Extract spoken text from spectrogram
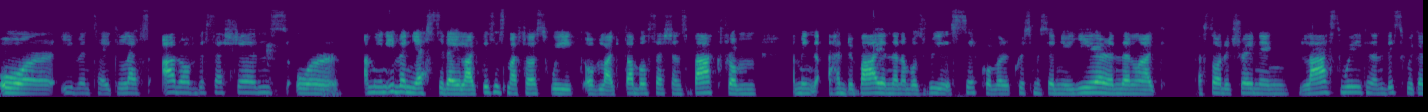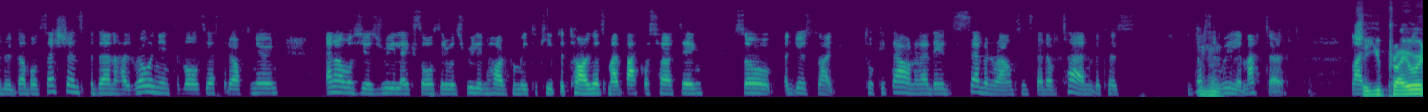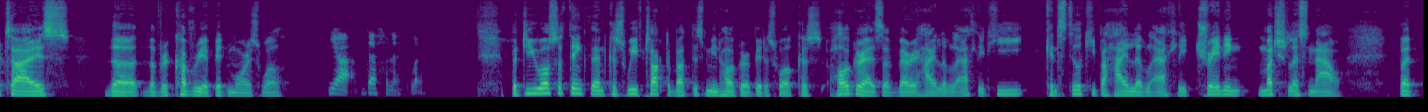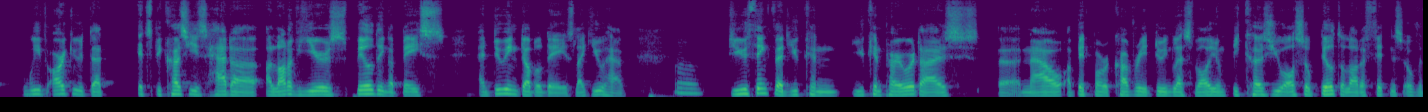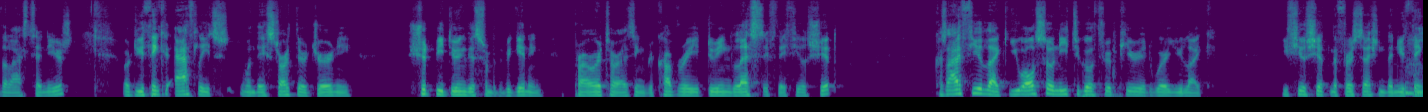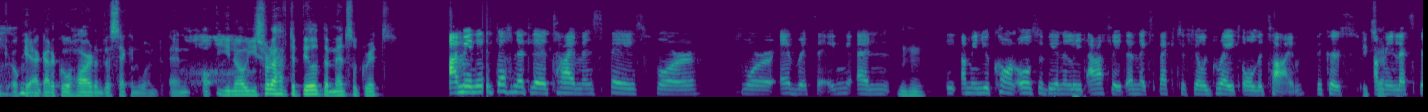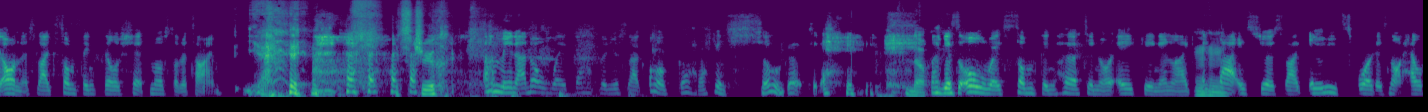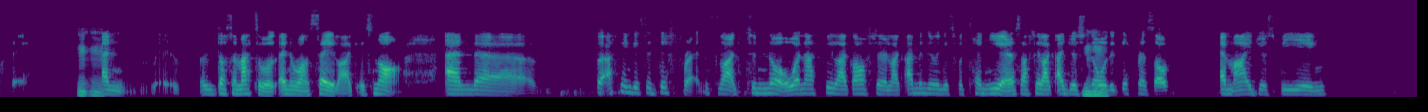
or even take less out of the sessions or i mean even yesterday like this is my first week of like double sessions back from i mean i had dubai and then i was really sick over christmas and new year and then like i started training last week and then this week i do double sessions but then i had rowing intervals yesterday afternoon and i was just really exhausted. It was really hard for me to keep the targets. My back was hurting. So i just like took it down and i did seven rounds instead of 10 because it doesn't Mhm. really matter. Like, so you prioritize the the recovery a bit more as well. yeah, definitely. But do you also think then, because we've talked about this, me and Holger a bit as well, because Holger as a very high level athlete, he can still keep a high level athlete training much less now. But we've argued that it's because he's had a, a lot of years building a base and doing double days like you have. Mm. Do you think that you can you can prioritize uh, now a bit more recovery, doing less volume because you also built a lot of fitness over the last 10 years? Or do you think athletes, when they start their journey, should be doing this from the beginning, prioritizing recovery, doing less if they feel shit? Because I feel like you also need to go through a period where you like, you feel shit in the first session, then you think, okay, I got to go hard on the second one. And, uh, you know, you sort of have to build the mental grit. I mean, it's definitely a time and space for for everything, and Mhm. I- mean, you can't also be an elite athlete and expect to feel great all the time because I mean, let's be honest, like something feels shit most of the time. Yeah, it's true. I mean, I don't wake up and just like, oh god, I feel so good today. No. like there's always something hurting or aching, and like, Mhm. and that is just like elite sport is not healthy Mm-mm. and it doesn't matter what anyone say like it's not and uh but i think it's a difference like to know. And i feel like after like i've been doing this for 10 years i feel like i just know the difference of am i just being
